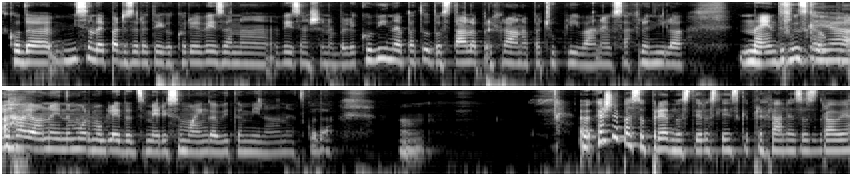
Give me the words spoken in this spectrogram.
tako da mislim, da je pač zaradi tega, ker je vezan, vezan še na beljakovine, pa tudi ostala prehrana pač vpliva, ne vsa hranila na en drugega ja. vplivajo, ne, ne moramo gledati zmeri samo enega vitamina. Ne, da, um. Kakšne pa so prednosti rastlinske prehrane za zdravje?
